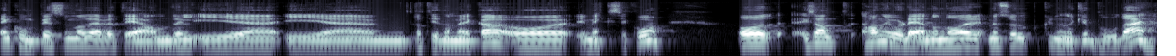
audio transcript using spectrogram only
en kompis som har drevet e-handel i, i uh, Latin-Amerika og i Mexico. Og Han gjorde det noen år, men så kunne han ikke bo der.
